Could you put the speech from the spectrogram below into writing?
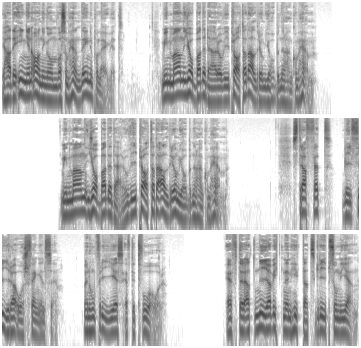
Jag hade ingen aning om vad som hände inne på lägret. Min man jobbade där och vi pratade aldrig om jobb när han kom hem. Min man jobbade där och vi pratade aldrig om jobb när han kom hem. Straffet blir fyra års fängelse, men hon friges efter två år. Efter att nya vittnen hittats grips hon igen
